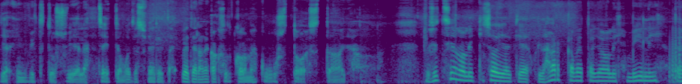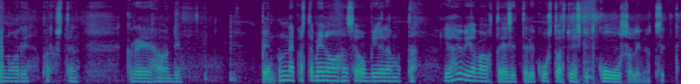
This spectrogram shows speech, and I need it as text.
ja Invictus vielä 7-vuotias veteraani 23.16 ajalla. No sitten siellä oli kisojen jälkeen oli harkkavetoja, oli Vili, tämä nuori parosten Greyhoundi. Pennun näköistä menoahan se on vielä, mutta ihan hyviä vauhtia esitteli. 1696 oli nyt sitten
